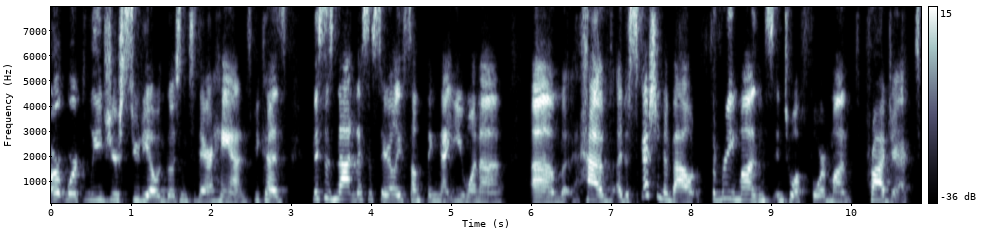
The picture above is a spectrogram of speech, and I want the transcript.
artwork leaves your studio and goes into their hands, because this is not necessarily something that you want to um, have a discussion about three months into a four month project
